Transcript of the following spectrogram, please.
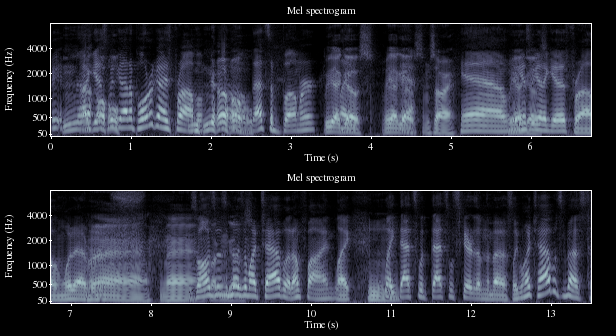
we- No. I guess we got a poltergeist problem. No. Oh, that's a bummer. We got Like, ghosts. We got yeah. ghosts. I'm sorry. Yeah, I got guess we got a ghost problem. Whatever. Nah, nah, As long as it's ghosts. with my tablet, I'm fine. Like, Mm-hmm. like that's what that's what scared them the most. Like my tablet's messed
